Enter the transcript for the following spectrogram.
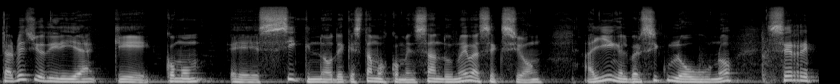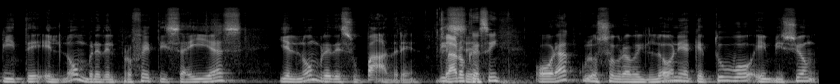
tal vez yo diría que como eh, signo de que estamos comenzando una nueva sección, allí en el versículo 1 se repite el nombre del profeta Isaías y el nombre de su padre. claro que sí. Oráculo sobre Babilonia que tuvo en visión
